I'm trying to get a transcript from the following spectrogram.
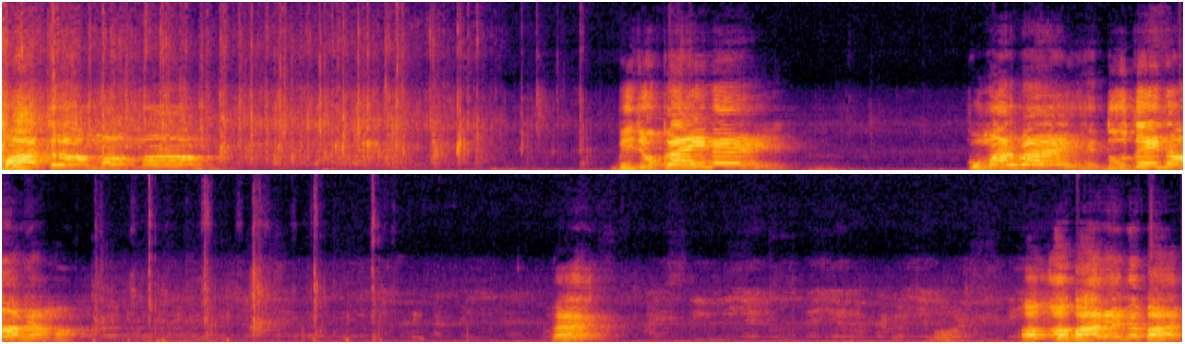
માત્ર મમ. બીજું કઈ નહીં. કુમારભાઈ, દૂધે ન આવે આમાં. अ- अब आ रहा है ना बाहर?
